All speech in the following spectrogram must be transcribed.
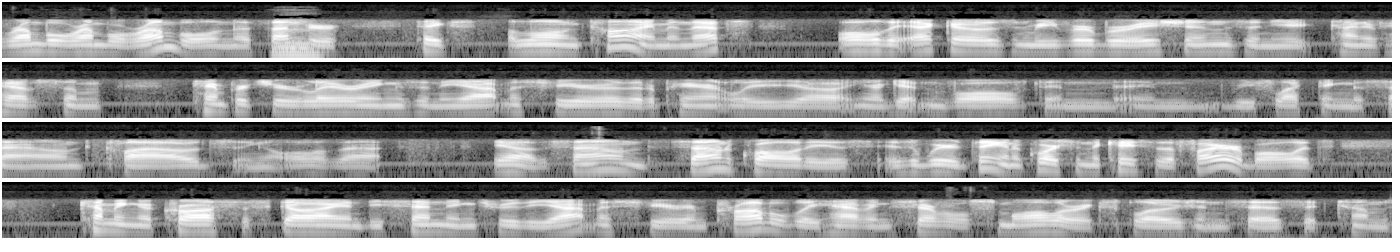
rumble, rumble, rumble, and the thunder takes a long time, and that's all the echoes and reverberations, and you kind of have some temperature layerings in the atmosphere that apparently uh, you know get involved in in reflecting the sound, clouds, you know, all of that. Yeah, the sound sound quality is is a weird thing, and of course, in the case of the fireball, it's coming across the sky and descending through the atmosphere, and probably having several smaller explosions as it comes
